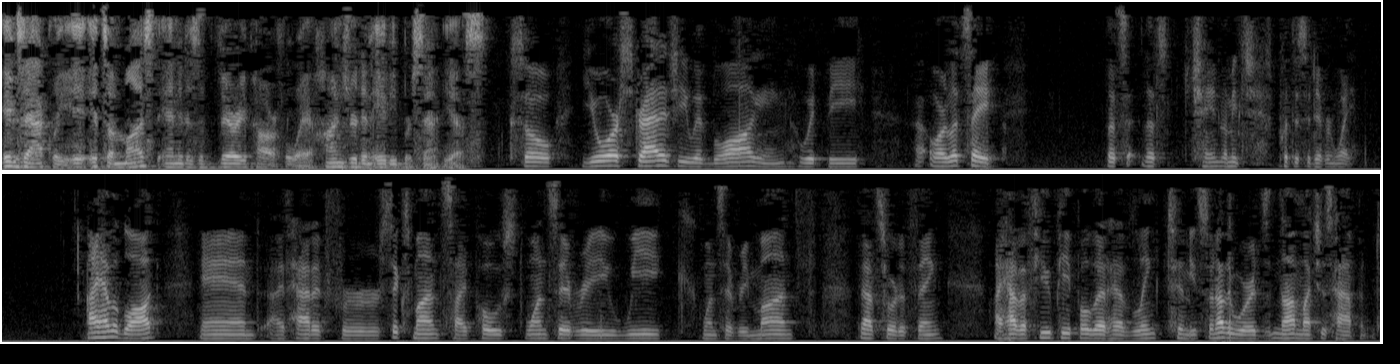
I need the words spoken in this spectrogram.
Exactly. it's a must, and it is a very powerful way. 180%, yes. So your strategy with blogging would be, uh, or let's say, let's let's change. Let me put this a different way. I have a blog, and I've had it for six months. I post once every week, once every month, that sort of thing. I have a few people that have linked to me. So in other words, not much has happened.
